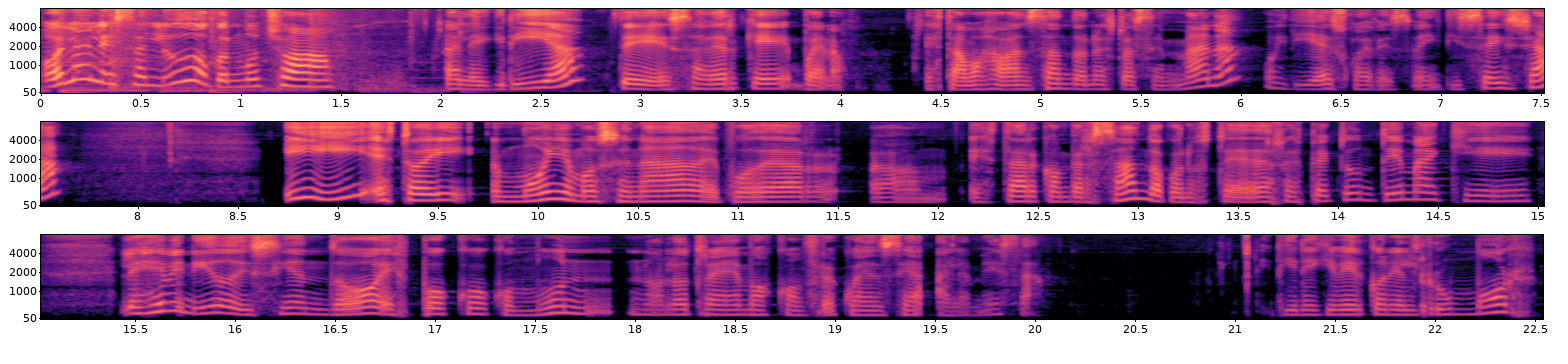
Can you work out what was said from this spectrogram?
Hola, les saludo con mucha alegría de saber que, bueno, estamos avanzando nuestra semana. Hoy día es jueves 26 ya. Y estoy muy emocionada de poder um, estar conversando con ustedes respecto a un tema que les he venido diciendo es poco común, no lo traemos con frecuencia a la mesa. Tiene que ver con el rumor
